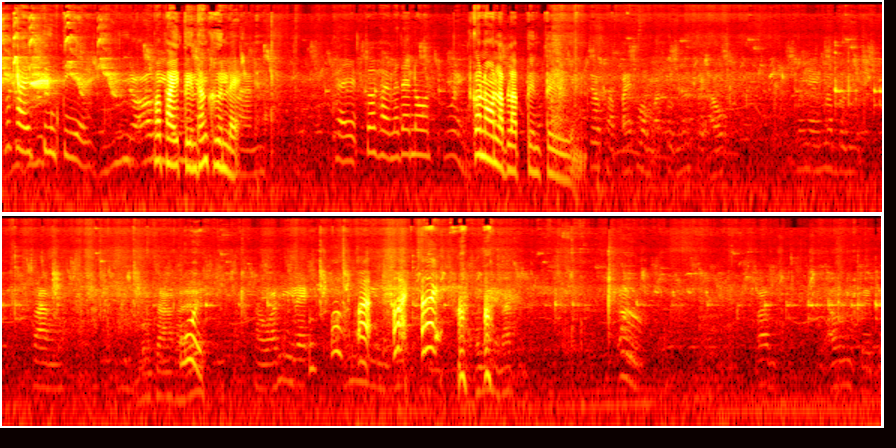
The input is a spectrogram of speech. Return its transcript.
เมื่อใครตื่นเตียงพ่อภัยตื่นทั้งคืนแหละใครเพื่อใครไม่ได้นอน ก็นอนหลับหลับๆตื่นตื่นเจ้าขับไปพร้อมมาตุนนึงไปเอาไม่ไงมาเบิ่งฟังอุ้ยเขาอันนี้แหละอุ๊ยอะเอ้ยเอ้ยๆอะอะเออว่าเอาลูกไปใจ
